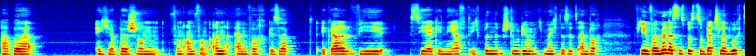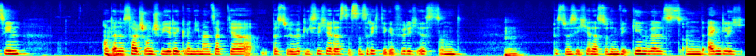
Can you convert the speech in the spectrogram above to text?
Aber ich habe ja schon von Anfang an einfach gesagt, egal wie sehr genervt ich bin im Studium, ich möchte das jetzt einfach auf jeden Fall mindestens bis zum Bachelor durchziehen. Und mhm. dann ist es halt schon schwierig, wenn jemand sagt, ja, bist du dir wirklich sicher, dass das das Richtige für dich ist und mhm. bist du sicher, dass du den Weg gehen willst und eigentlich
